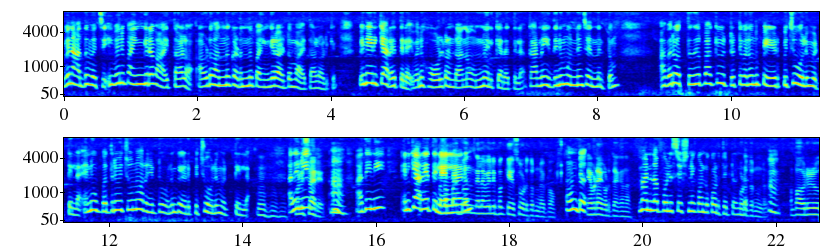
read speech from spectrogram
ഇവൻ അതും വെച്ച് ഇവന് ഭയങ്കര വായ്ത്താളോ. അവിടെ വന്ന് കിടന്ന് ഭയങ്കരമായിട്ടും വായ്ത്താളം അടിക്കും. പിന്നെ എനിക്കറിയത്തില്ല ഇവന് ഹോൾഡ് ഉണ്ടാകുന്ന ഒന്നും എനിക്കറിയത്തില്ല. കാരണം ഇതിനു മുന്നും ചെന്നിട്ടും അവർ ഒത്തുതീർപ്പാക്കി വിട്ടിട്ട് ഇവനൊന്ന് പേടിപ്പിച്ചു പോലും വിട്ടില്ല. എന്നെ ഉപദ്രവിച്ചു എന്ന് പറഞ്ഞിട്ട് പോലും പേടിപ്പിച്ചു പോലും വിട്ടില്ല. അതിനി? ആ അതിനി എനിക്കറിയത്തില്ല എല്ലാവരും നിലവിൽ കേസ് കൊടുത്തിട്ടുണ്ടോ ഇപ്പം? ഉണ്ട്. വനിതാ പോലീസ് സ്റ്റേഷനിൽ കൊണ്ട് കൊടുത്തിട്ടുണ്ട്. അവരൊരു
